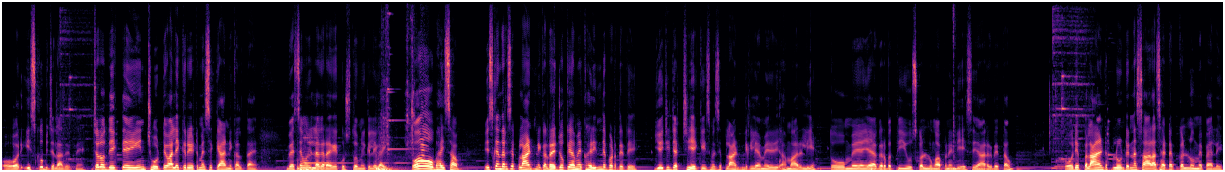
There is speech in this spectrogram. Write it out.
और इसको भी जला देते हैं। चलो देखते हैं इन छोटे वाले क्रेट में से क्या निकलता है। वैसे मुझे लग रहा है कुछ तो निकलेगा ही। ओ भाई साहब इसके अंदर से प्लांट निकल रहे जो कि हमें खरीदने पड़ते थे। ये चीज़ अच्छी है कि इसमें से प्लांट निकले मेरे, हमारे लिए। तो मैं ये अगरबत्ती यूज़ कर लूँगा अपने लिए, इसे यहाँ रख देता हूँ। और ये प्लांट प्लूंट ना, सारा सेटअप कर लूँ मैं पहले।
